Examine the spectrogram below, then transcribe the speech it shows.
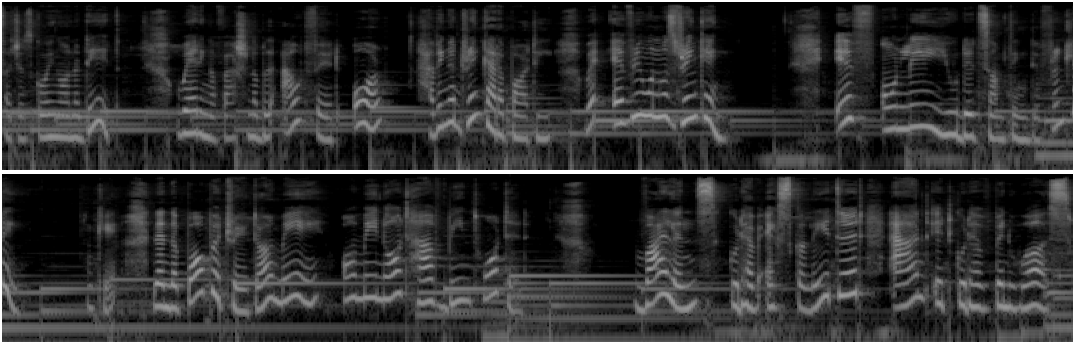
such as going on a date, wearing a fashionable outfit, or having a drink at a party where everyone was drinking. If only you did something differently, okay, then the perpetrator may or may not have been thwarted. Violence could have escalated and it could have been worse.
